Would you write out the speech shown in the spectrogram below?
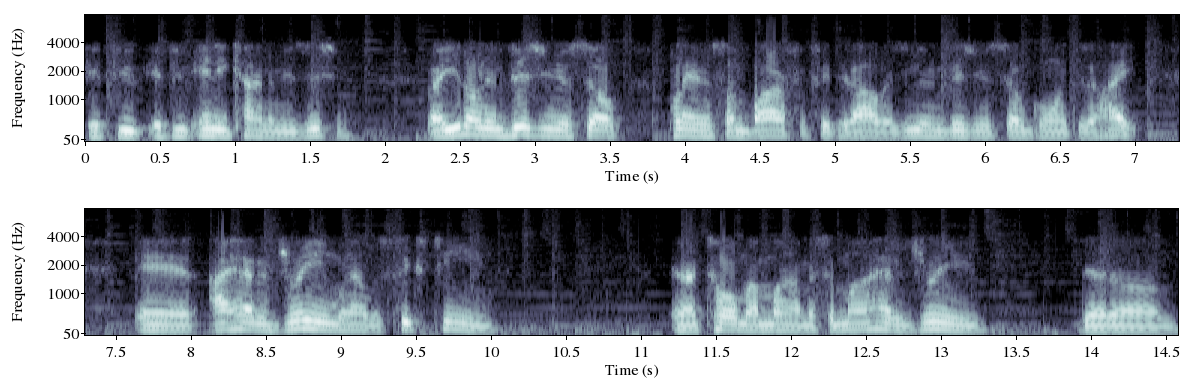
If you if you any kind of musician, right? You don't envision yourself playing in some bar for fifty dollars. You envision yourself going to the height. And I had a dream when I was 16, and I told my mom, I said, "Mom, I had a dream that um,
